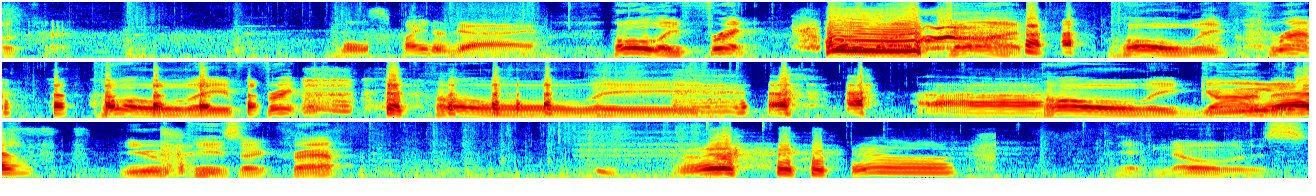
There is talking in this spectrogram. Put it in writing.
Okay. Little spider guy. Holy frick! Oh my god! Holy crap! Holy frick! Holy. Holy garbage! yes. You piece of crap. It knows.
